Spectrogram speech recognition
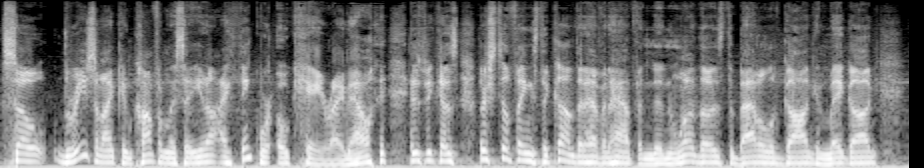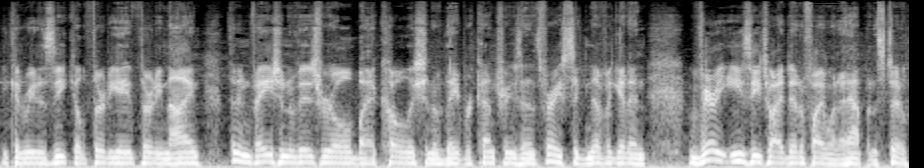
So the reason I can confidently say, you know, I think we're okay right now is because there's still things to come that haven't happened. And one of those, the Battle of Gog and Magog, you can read Ezekiel 38, 39. It's an invasion of Israel by a coalition of neighbor countries, and it's very significant and very easy to identify when it happens, too.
